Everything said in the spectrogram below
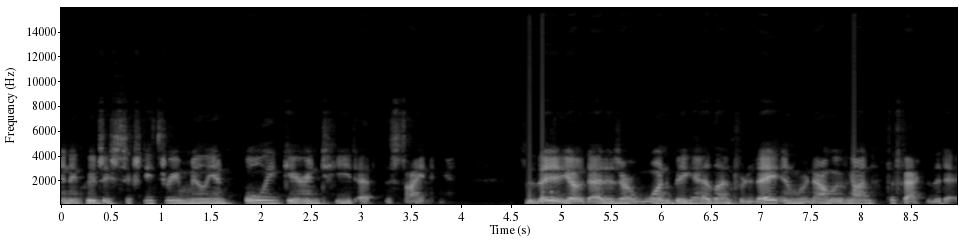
and includes a 63 million fully guaranteed at the signing. So there you go. That is our one big headline for today, and we're now moving on to fact of the day.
